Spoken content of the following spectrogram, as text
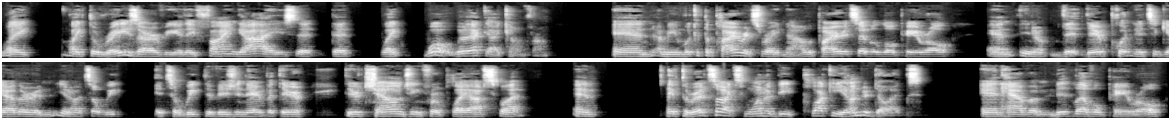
like like the Rays are every year. They find guys that that like, whoa, where did that guy come from? And I mean, look at the Pirates right now. The Pirates have a low payroll, and you know they, they're putting it together. And you know it's a weak it's a weak division there, but they're they're challenging for a playoff spot. And if the Red Sox want to be plucky underdogs and have a mid level payroll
